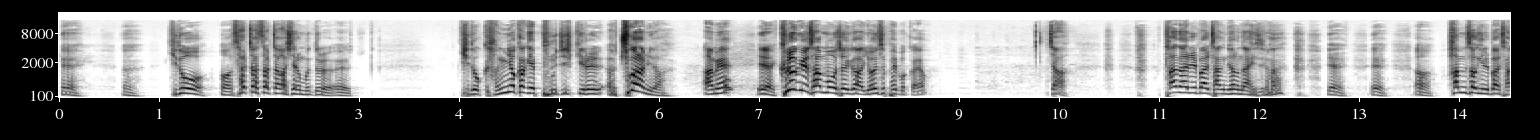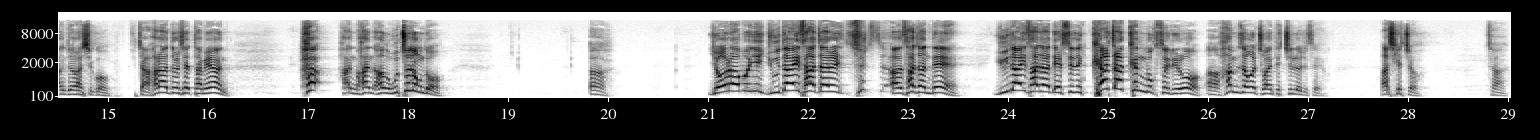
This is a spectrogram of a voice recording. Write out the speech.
예, 어, 기도 어, 살짝 살짝 하시는 분들 예, 기도 강력하게 부르짖기를 어, 축원합니다. 아멘. 예, 그러기 위해서 한번 저희가 연습해 볼까요? 자, 탄알일발 장전은 아니지만 예, 예, 어, 함성일발 장전하시고 자 하나 둘 셋 하면 한한 한, 한 5초 정도. 어, 여러분이 유다의 사자를 어, 사자인데 유다의 사자가 낼 수 있는 가장 큰 목소리로 어, 함성을 저한테 질러주세요. 아시겠죠? 자,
